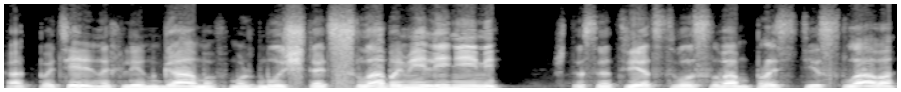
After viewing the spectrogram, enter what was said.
от потерянных лингамов можно было считать слабыми линиями, что соответствовало словам «прости, слава»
